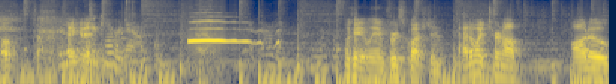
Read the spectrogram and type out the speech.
Oh, take it in. Put your camera down. Okay, Liam. First question: How do I turn off auto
